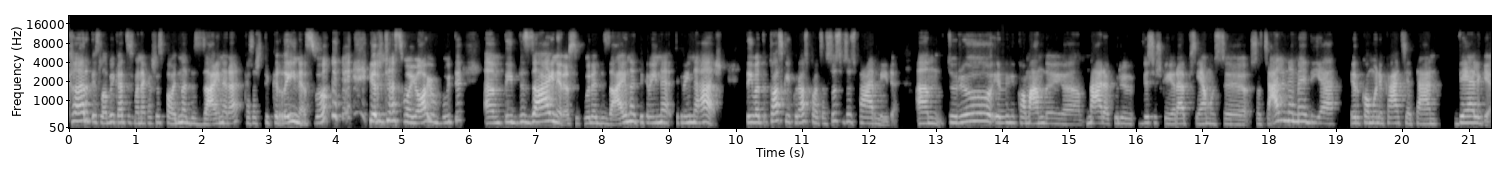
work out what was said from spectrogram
kartais, labai kartais mane kažkas pavadina dizainerę, kas aš tikrai nesu ir nesvajoju būti, um, tai dizainerė sukūrė dizainą, tikrai ne, tikrai ne aš. Tai va, tuos kai kurios procesus visus perleidė. Um, turiu irgi komandai uh, narę, kuri visiškai yra apsiemusi socialinę mediją ir komunikaciją ten. Vėlgi,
